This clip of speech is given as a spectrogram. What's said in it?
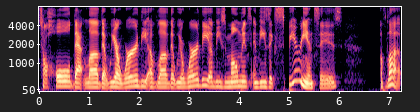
to hold that love that we are worthy of love that we are worthy of these moments and these experiences of love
